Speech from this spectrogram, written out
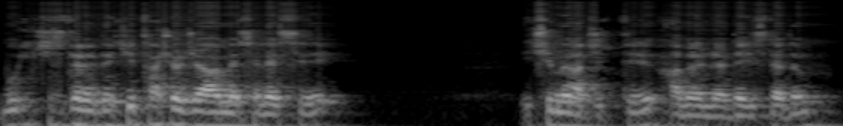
bu İkizdere'deki taş ocağı meselesi içimi acıttı. Haberlerde izledim.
